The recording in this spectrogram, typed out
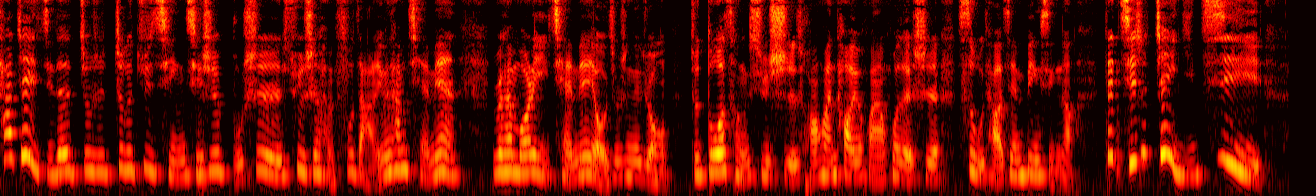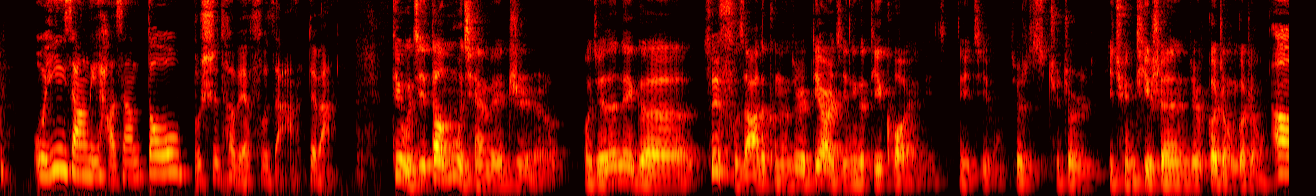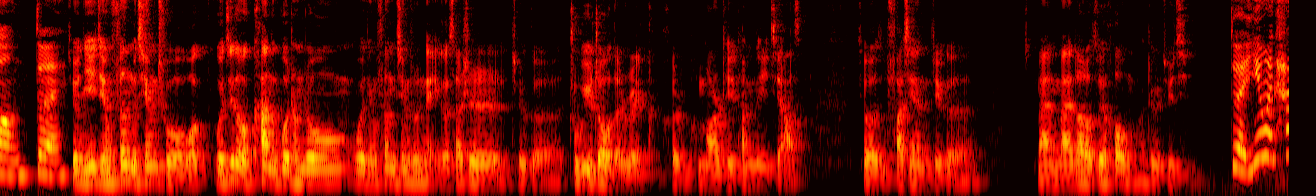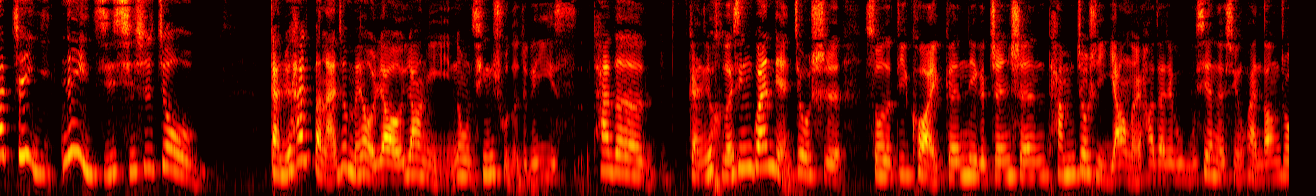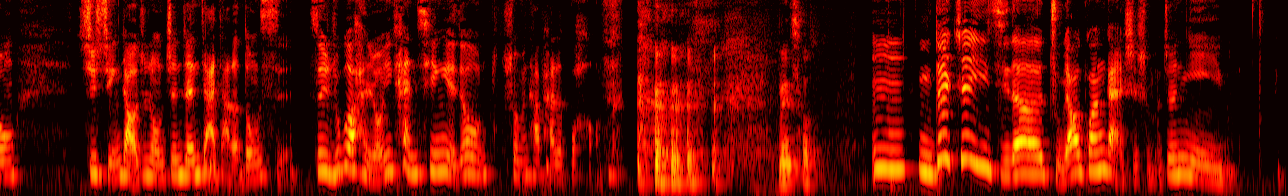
他这一集的就是这个剧情其实不是叙事很复杂的，因为他们前面 Rick and Morty 前面有就是那种就多层叙事，环环套一环，或者是四五条线并行的。但其实这一季我印象里好像都不是特别复杂，对吧？第五季到目前为止，我觉得那个最复杂的可能就是第二集那个 Decoy 那那集吧，就是就就是一群替身，就是各种各种。嗯，对。就你已经分不清楚，我我记得我看的过程中，我已经分不清楚哪个才是这个主宇宙的 Rick 和和 Marty 他们那一家子，就发现这个埋埋到了最后嘛，这个剧情。对，因为他这一那一集其实就感觉他本来就没有要让你弄清楚的这个意思，他的感觉核心观点就是所有的 decoy 跟那个真身他们就是一样的，然后在这个无限的循环当中去寻找这种真真假假的东西，所以如果很容易看清，也就说明他拍的不好。没错。嗯，你对这一集的主要观感是什么？就是你，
